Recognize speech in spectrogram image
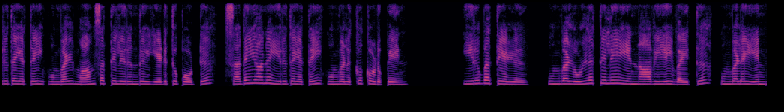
இருதயத்தை உங்கள் மாம்சத்திலிருந்து எடுத்து போட்டு சதையான இருதயத்தை உங்களுக்கு கொடுப்பேன். இருபத்தேழு. உங்கள் உள்ளத்திலே என் ஆவியை வைத்து உங்களை என்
